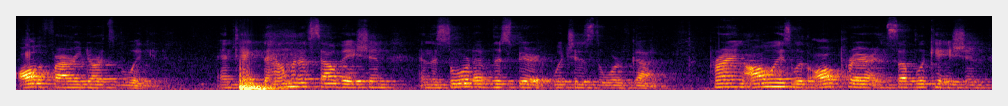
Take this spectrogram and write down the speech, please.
all the fiery darts of the wicked. And take the helmet of salvation and the sword of the Spirit, which is the Word of God. Praying always with all prayer and supplication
